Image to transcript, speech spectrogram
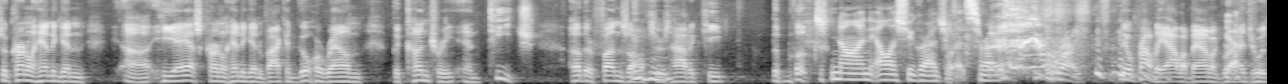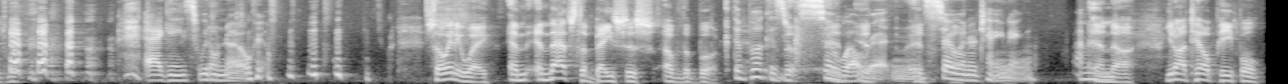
So Colonel Hennigan, uh, he asked Colonel Hennigan if I could go around the country and teach other funds officers how to keep the books. Non LSU graduates, right? right. They were probably Alabama graduates. but- Aggies, we don't know. So anyway, and and that's the basis of the book. The book is The- so it- well it- written. It's, it's, so uh, entertaining. I mean, And uh, you know, I tell people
